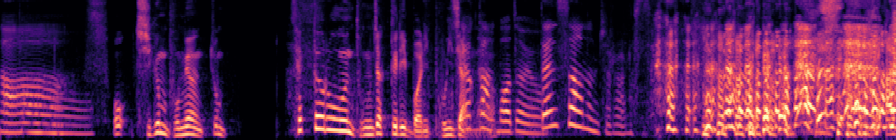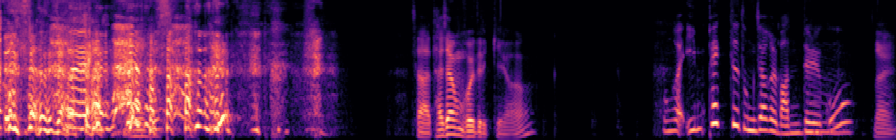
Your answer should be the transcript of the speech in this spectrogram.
아, 어. 어, 지금 보면 좀 색다로운 동작들이 많이 보이지 않나요? 약간 맞아요. 댄스하는 줄 알았어요. 아, 댄스하는 줄 알았다. 자, 다시 한번 보여드릴게요. 뭔가 임팩트 동작을 만들고 네.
